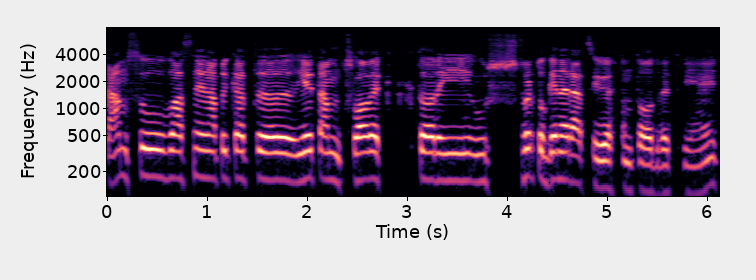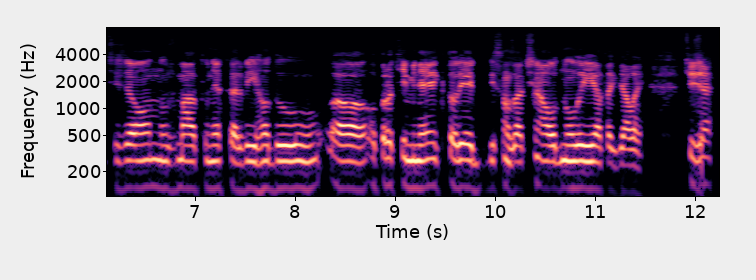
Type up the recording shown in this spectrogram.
tam sú vlastne napríklad, e, je tam človek, ktorý už štvrtú generáciu je v tomto odvetví, hej? čiže on už má tú nefér výhodu uh, oproti mne, ktorý by som začínal od nuly a tak ďalej. Čiže e,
